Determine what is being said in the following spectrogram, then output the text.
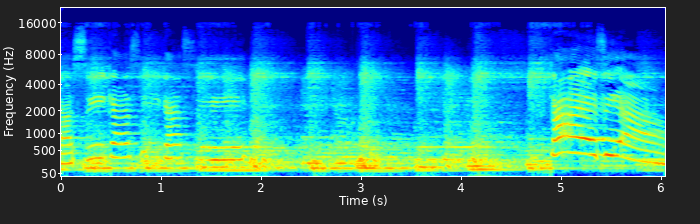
kasih kasih kasih Kaesia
